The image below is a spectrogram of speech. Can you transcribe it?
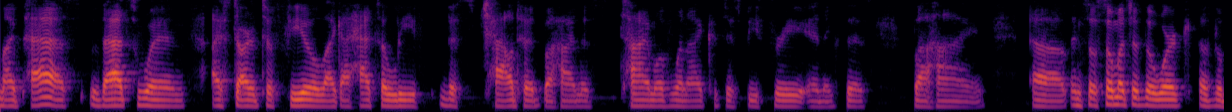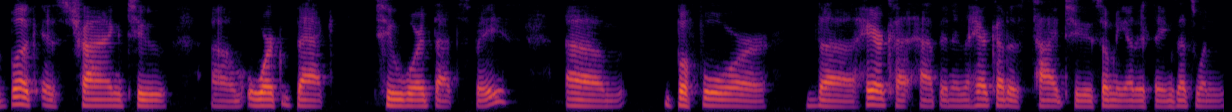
my past, that's when I started to feel like I had to leave this childhood behind, this time of when I could just be free and exist behind. Uh, and so, so much of the work of the book is trying to um, work back toward that space um, before the haircut happened, and the haircut is tied to so many other things. That's when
